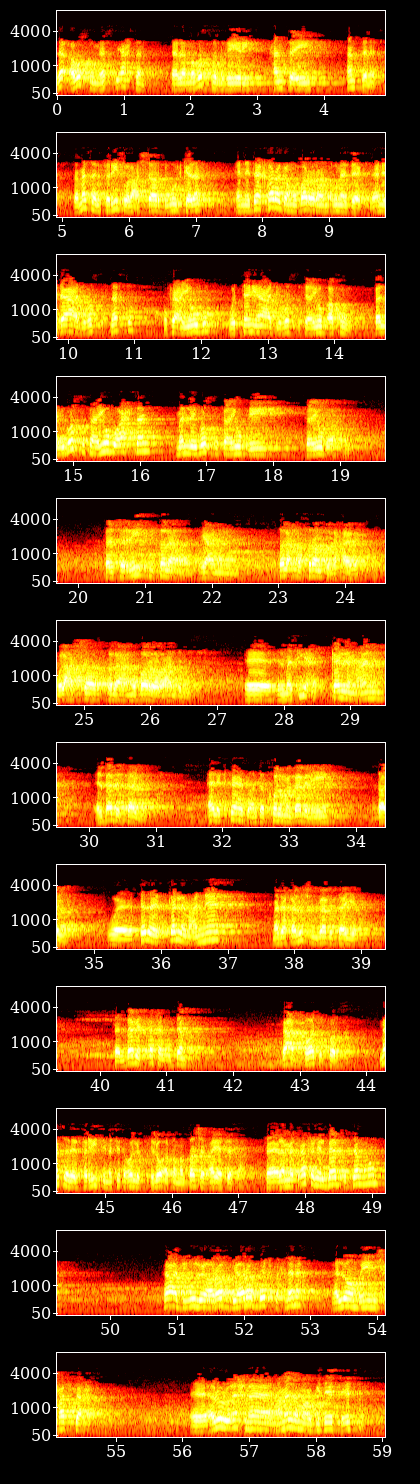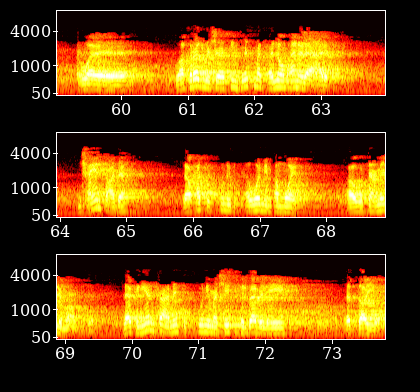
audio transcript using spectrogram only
لا أبص لنفسي أحسن. فلما أبص لغيري هنسى إيه؟ هنسى نفسي. فمثل الفريسي والعشار بيقول كده إن ده خرج مبررا دون ذاك لأن ده قاعد يبص في نفسه وفي عيوبه والتاني قاعد يبص في عيوب أخوه. فاللي يبص في عيوبه أحسن من اللي يبص في عيوب إيه؟ في عيوب أخوه. فالفريسي طلع يعني طلع خسران كل حاجة والعشار طلع مبرر عند المسيح آه المسيح اتكلم عن الباب الضيق. قال اجتهدوا أن تدخلوا من الباب الإيه؟ ضيق وابتدى يتكلم عن ناس ما دخلوش الباب الضيق. فالباب اتقفل قدامهم. بعد فوات الفرصه مثل الفريسي نسيت أقول لك في لقا 18 آية 9 فلما اتقفل الباب قدامهم قعد يقولوا يا رب يا رب افتح لنا. قال لهم إيه مش هفتح. آه قالوا له إحنا عملنا معجزات باسمك و... وأخرجنا شياطين باسمك. قال لهم أنا لا أعرفك. مش هينفع ده. لو حتى تكوني بتقومي أموال أو تعملي معجزات. لكن ينفع إن أنت تكوني مشيتي في الباب الإيه؟ الضيق.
